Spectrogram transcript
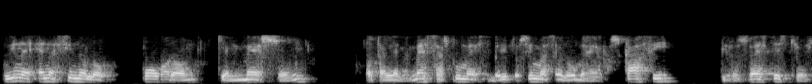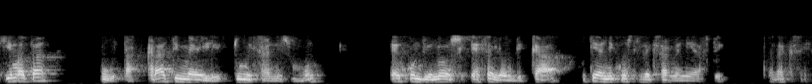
που είναι ένα σύνολο πόρων και μέσων. Όταν λέμε μέσα, ας πούμε, στην περίπτωσή μας εννοούμε αεροσκάφη, πυροσβέστες και οχήματα που τα κράτη-μέλη του μηχανισμού έχουν δηλώσει εθελοντικά ότι ανήκουν στη δεξαμενή αυτή. Εντάξει.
